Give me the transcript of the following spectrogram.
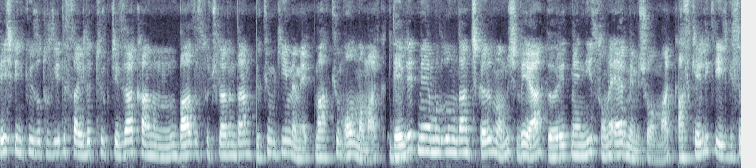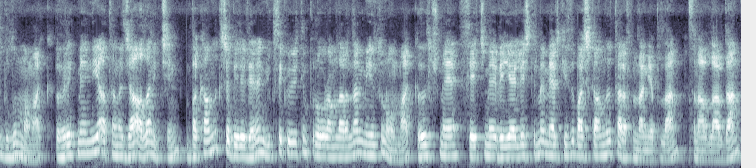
5237 sayılı Türk Ceza Kanunu'nun bazı suçlarından hüküm giymemek, mahkum olmamak, devlet memurluğundan çıkarılmamış veya öğretmenliği sona ermemiş olmak, askerlikle ilgisi bulunmamak, öğretmenliğe atanacağı alan için bakanlıkça belirlenen yüksek öğretim programlarından mezun olmak, ölçme, seçme ve yerleştirme merkezi başkanlığı tarafından yapılan sınavlardan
